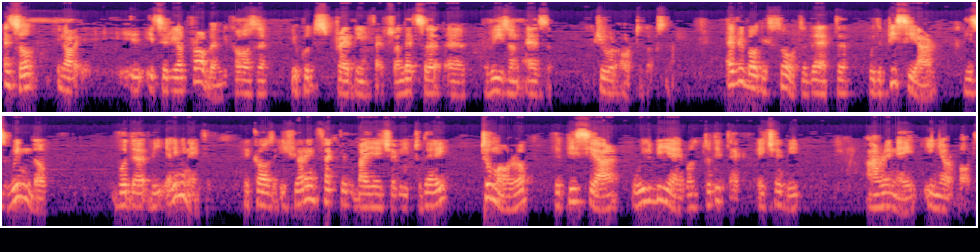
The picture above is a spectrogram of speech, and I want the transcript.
And so, you know, it's a real problem because uh, you could spread the infection. That's a, a reason as pure Orthodox now. Everybody thought that uh, with the PCR, this window would uh, be eliminated because if you are infected by HIV today, tomorrow the PCR will be able to detect HIV RNA in your body.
